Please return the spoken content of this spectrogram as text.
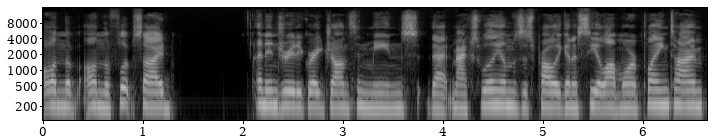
on the on the flip side, an injury to Greg Johnson means that Max Williams is probably going to see a lot more playing time.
